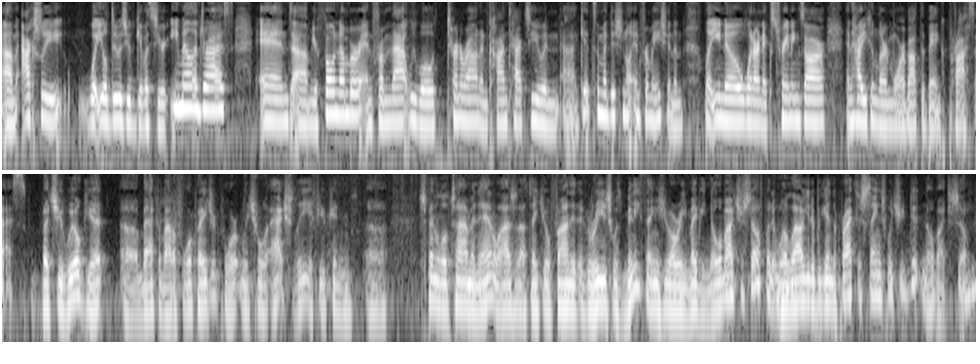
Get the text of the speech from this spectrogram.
Um, actually, what you'll do is you'll give us your email address and um, your phone number, and from that, we will turn around and contact you and uh, get some additional information and let you know when our next trainings are and how you can learn more about the bank process. But you will get uh, back about a four page report, which will actually, if you can. Uh, spend a little time and analyze it, I think you'll find it agrees with many things you already maybe know about yourself, but it will mm-hmm. allow you to begin to practice things which you didn't know about yourself. Mm-hmm.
